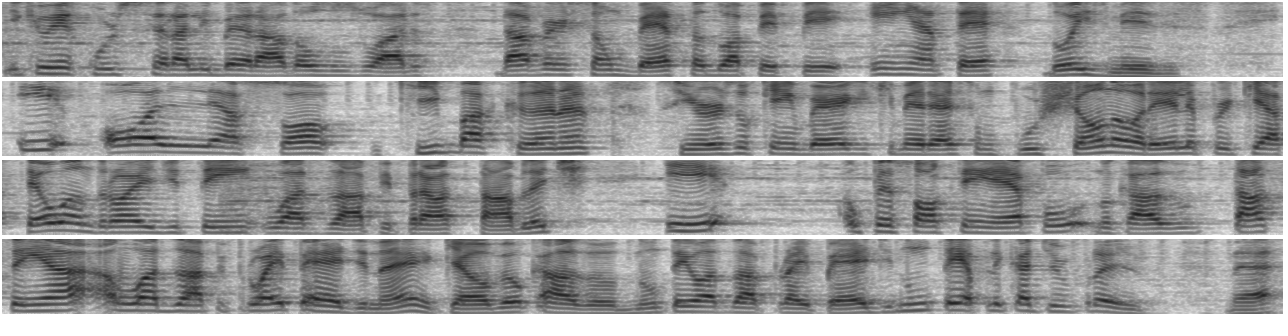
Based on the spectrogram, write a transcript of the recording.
e que o recurso será liberado aos usuários da versão beta do app em até dois meses. E olha só que bacana, senhor Zuckerberg que merece um puxão na orelha porque até o Android tem o WhatsApp para tablet e o pessoal que tem Apple, no caso, tá sem a, o WhatsApp pro iPad, né? Que é o meu caso. Não tem WhatsApp pro iPad, não tem aplicativo para isso, né?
